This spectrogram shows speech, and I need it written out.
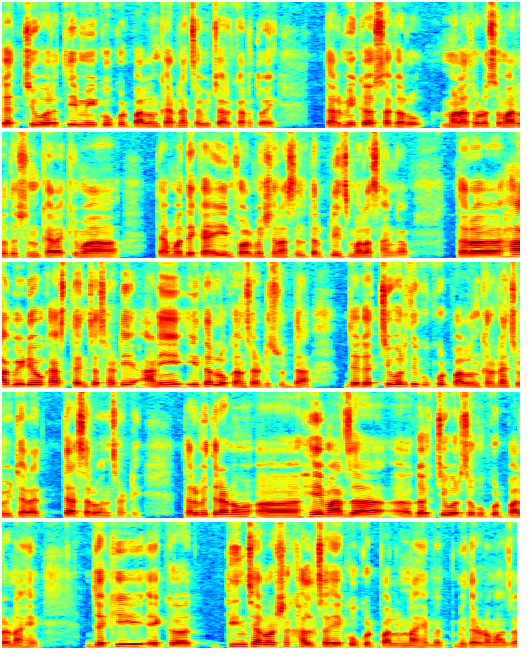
गच्चीवरती मी कुक्कुटपालन करण्याचा विचार करतो आहे तर मी कसं करू? मला थोडंसं मार्गदर्शन करा किंवा त्यामध्ये काही इन्फॉर्मेशन असेल तर प्लीज मला सांगा. तर हा व्हिडिओ खास त्यांच्यासाठी आणि इतर लोकांसाठी सुद्धा जे गच्चीवरती कुक्कुटपालन करण्याचे विचार आहेत त्या सर्वांसाठी. तर मित्रांनो हे माझा गच्चीवरचं कुक्कुटपालन आहे जे की एक तीन चार वर्षाखालचं हे कुक्कुटपालन आहे मित्रांनो माझं.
